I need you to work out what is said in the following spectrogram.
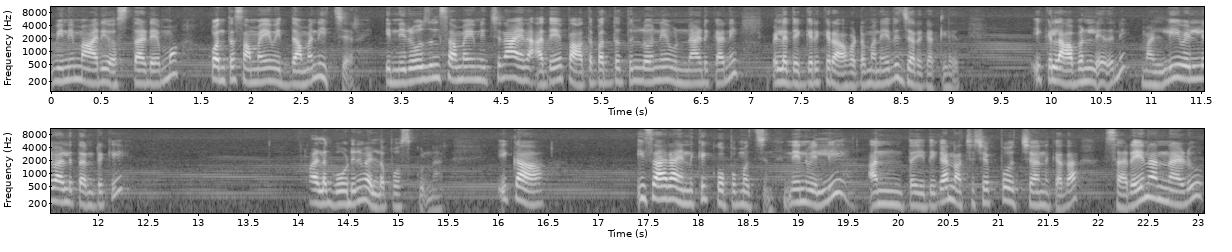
విని మారి వస్తాడేమో కొంత సమయం ఇద్దామని ఇచ్చారు. ఎన్ని రోజులు సమయం ఇచ్చినా ఆయన అదే పాత పద్ధతుల్లోనే ఉన్నాడు కానీ వీళ్ళ దగ్గరికి రావటం అనేది జరగట్లేదు. ఇక లాభం లేదని మళ్ళీ వెళ్ళి వాళ్ళ తండ్రికి వాళ్ళ గోడిని వెళ్ళపోసుకున్నారు. ఇక ఈసారి ఆయనకి కోపం వచ్చింది. నేను వెళ్ళి అంత ఇదిగా నచ్చ చెప్పు వచ్చాను కదా సరేనన్నాడు.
